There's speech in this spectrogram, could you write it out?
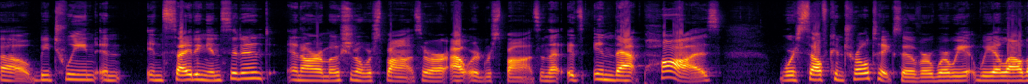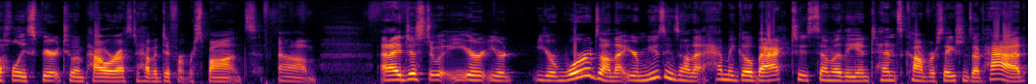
uh, between an inciting incident and our emotional response or our outward response, and that it's in that pause where self control takes over, where we, we allow the Holy Spirit to empower us to have a different response. Um, and I just your your your words on that, your musings on that, had me go back to some of the intense conversations I've had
